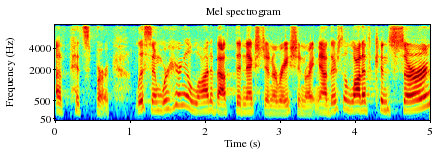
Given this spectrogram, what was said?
of Pittsburgh. Listen, we're hearing a lot about the next generation right now. There's a lot of concern,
